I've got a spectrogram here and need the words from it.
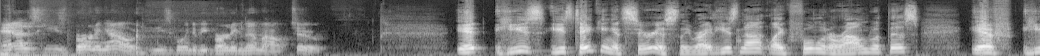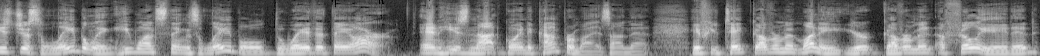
as he's burning out, he's going to be burning them out too. It he's he's taking it seriously, right? He's not like fooling around with this. If he's just labeling, he wants things labeled the way that they are. And he's not going to compromise on that. If you take government money, you're government affiliated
